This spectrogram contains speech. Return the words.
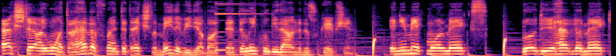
Actually, I want. I have a friend that actually made a video about that. The link will be down in the description. Can you make more mechs? Bro, do you have a mech?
